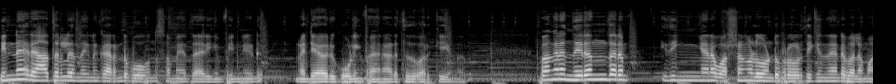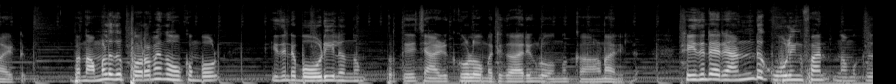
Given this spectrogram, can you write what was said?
പിന്നെ രാത്രിയിൽ എന്തെങ്കിലും കറണ്ട് പോകുന്ന സമയത്തായിരിക്കും പിന്നീട് അതിന്റെ ആ ഒരു കൂളിംഗ് ഫാൻ അടുത്തത് വർക്ക് ചെയ്യുന്നത്. അപ്പോൾ അങ്ങനെ നിരന്തരം ഇതിങ്ങനെ വർഷങ്ങൾ കൊണ്ട് പ്രവർത്തിക്കുന്നതിന്റെ ഫലമായിട്ട്. അപ്പോൾ നമ്മളിത് പുറമെ നോക്കുമ്പോൾ ഇതിന്റെ ബോഡിയിലൊന്നും പ്രത്യേകിച്ച് അഴുക്കുകളോ മറ്റു കാര്യങ്ങളോ ഒന്നും കാണാനില്ല. പക്ഷേ ഇതിന്റെ രണ്ട് കൂളിംഗ് ഫാൻ നമുക്ക്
